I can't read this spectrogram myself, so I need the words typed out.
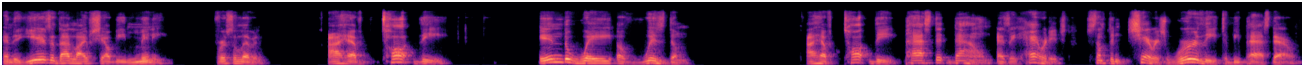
and the years of thy life shall be many. Verse 11 I have taught thee in the way of wisdom I have taught thee, passed it down as a heritage, something cherished, worthy to be passed down.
